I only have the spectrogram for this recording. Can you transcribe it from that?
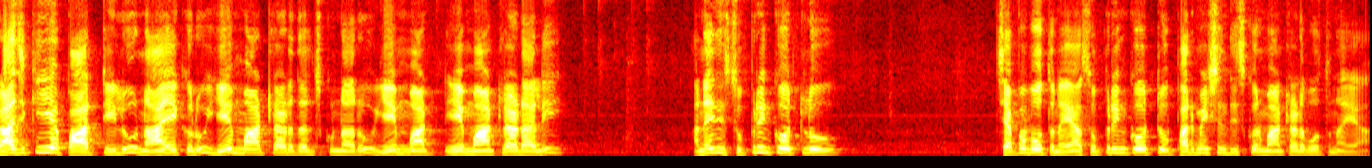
రాజకీయ పార్టీలు నాయకులు ఏం మాట్లాడదలుచుకున్నారు? ఏం మా ఏం మాట్లాడాలి? అనేది సుప్రీంకోర్టులు చెప్పబోతున్నాయా? సుప్రీంకోర్టు పర్మిషన్ తీసుకొని మాట్లాడబోతున్నాయా?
